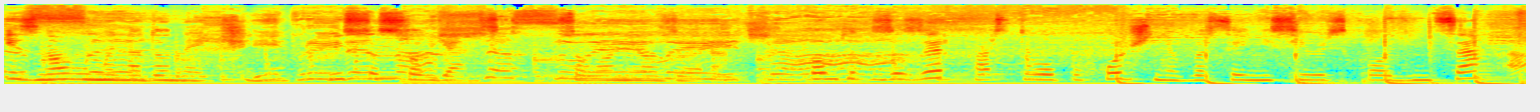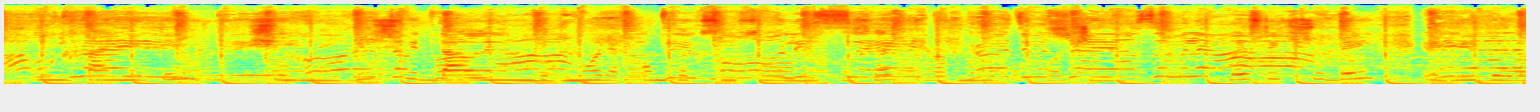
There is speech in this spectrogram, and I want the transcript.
І знову ми на Донеччині, місто Слов'янськ, Солоні озера. Комплекс озер карстового походження в басейні Сіверського Дінця унікальний тим, що є найбільш віддаленим від моря комплексом солоних озер природного походження. Безліч людей відвідує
